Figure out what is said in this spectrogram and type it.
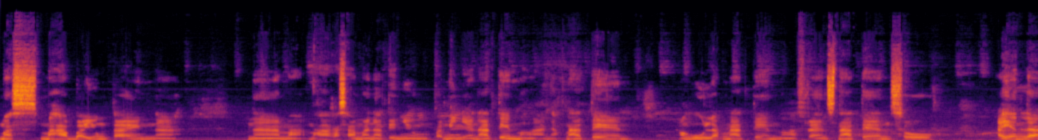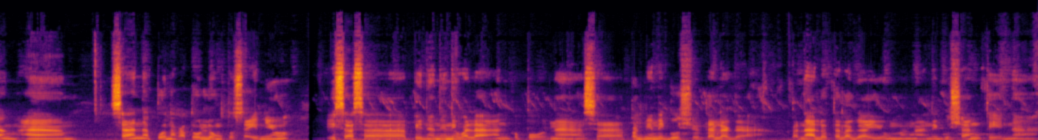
mas mahaba yung time na na ma- makakasama natin yung pamilya natin, mga anak natin, magulang natin, mga friends natin. So, ayun lang. Um, sana po nakatulong to sa inyo. Isa sa pinaniniwalaan ko po na sa pagninegosyo talaga, panalo talaga yung mga negosyante na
